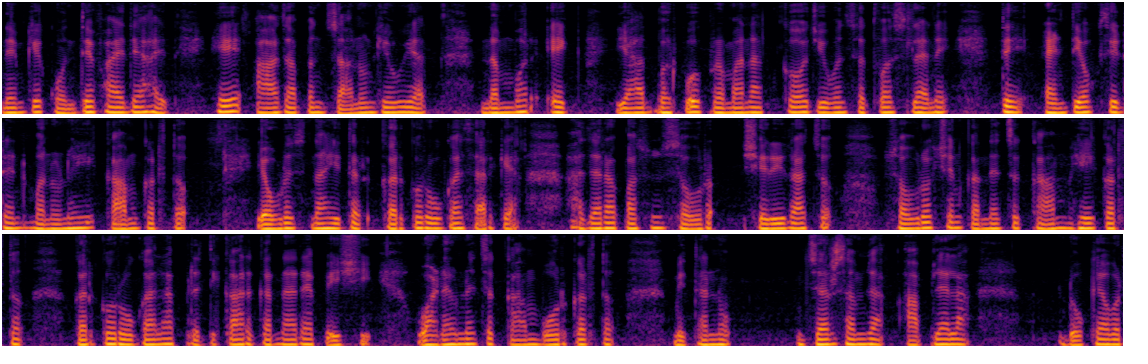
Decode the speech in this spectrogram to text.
नेमके कोणते फायदे आहेत हे आज आपण जाणून घेऊयात. नंबर एक यात भरपूर प्रमाणात क जीवनसत्व असल्याने ते अँटीऑक्सिडंट म्हणूनही काम करतं. एवढंच नाही तर कर्करोगासारख्या आजारापासून संर शरीराचं संरक्षण करण्याचं काम हे करतं. कर्करोगाला प्रतिकार करणाऱ्या पेशी वाढवण्याचं काम बोर करतं. मित्रांनो जर समजा आपल्याला डोक्यावर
